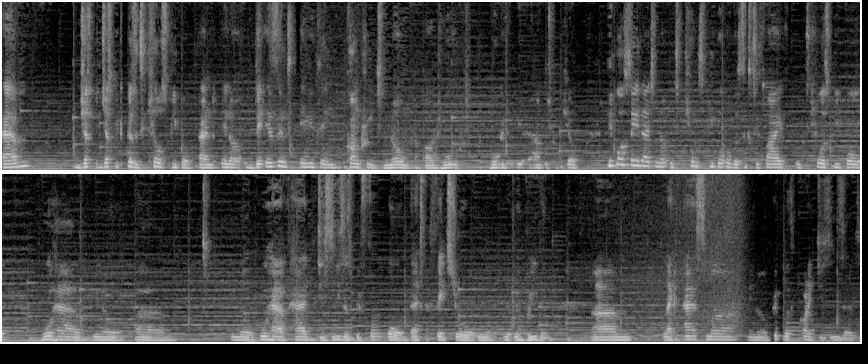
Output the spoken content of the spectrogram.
am just just because it kills people and you know there isn't anything concrete known about who who could, um, it could kill people say that you know it kills people over 65 it kills people who have you know um, you know who have had diseases before that affect your you know your, your breathing um, like asthma you know people with chronic diseases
